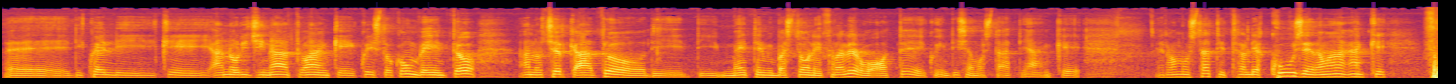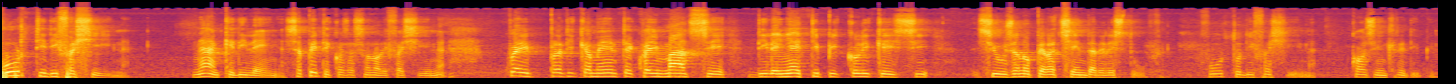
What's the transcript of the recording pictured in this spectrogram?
eh, di quelli che hanno originato anche questo convento hanno cercato di, di mettermi i bastoni fra le ruote e quindi siamo stati anche, eravamo stati tra le accuse, eravamo anche furti di fascine, neanche di legna. Sapete cosa sono le fascine? Quei, praticamente quei mazzi di legnetti piccoli che si, si usano per accendere le stufe. Furto di fascina, cose incredibili.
